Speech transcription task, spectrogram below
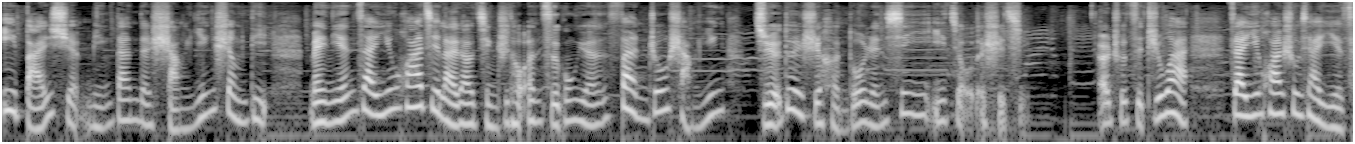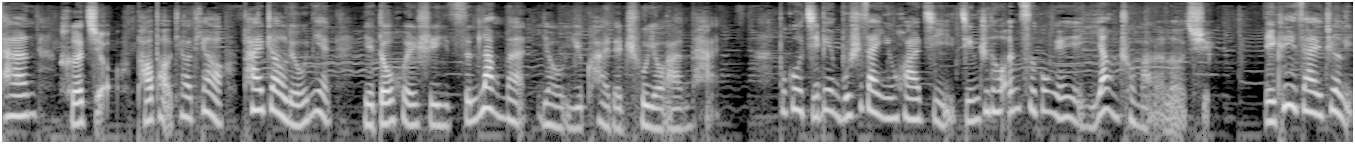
一百选名单的赏樱圣地，每年在樱花季来到景之头恩赐公园泛舟赏樱，绝对是很多人心仪已久的事情。而除此之外，在樱花树下野餐、喝酒、跑跑跳跳、拍照留念，也都会是一次浪漫又愉快的出游安排。不过，即便不是在樱花季，景之头恩赐公园也一样充满了乐趣。你可以在这里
